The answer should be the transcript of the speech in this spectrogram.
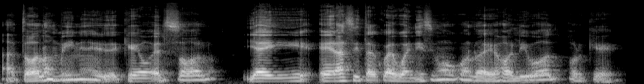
a todos los minions y quedó él solo. Y ahí era así tal cual, buenísimo con lo de Hollywood, porque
